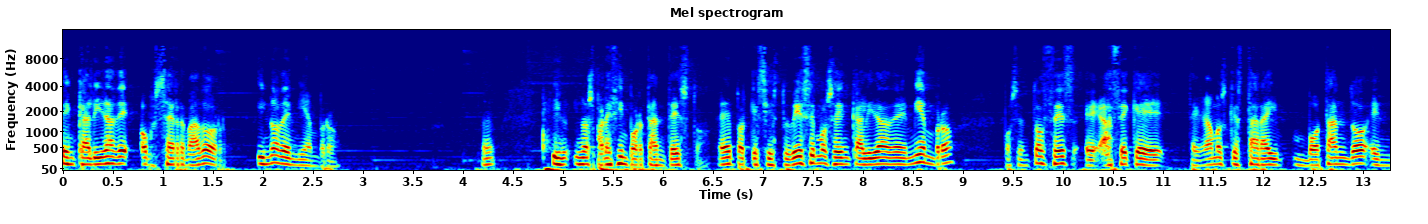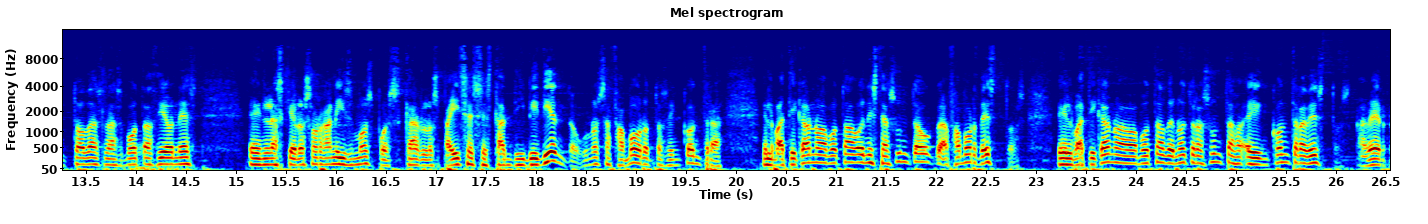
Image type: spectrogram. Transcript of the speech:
en calidad de observador y no de miembro. Y nos parece importante esto, ¿eh? porque si estuviésemos en calidad de miembro, pues entonces eh, hace que tengamos que estar ahí votando en todas las votaciones en las que los organismos, pues claro, los países se están dividiendo, unos a favor, otros en contra. El Vaticano ha votado en este asunto a favor de estos, el Vaticano ha votado en otro asunto en contra de estos. A ver,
